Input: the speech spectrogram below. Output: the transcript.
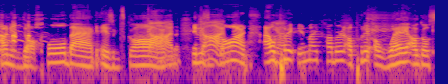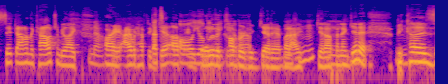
honey, the whole bag is gone. God. It is God. gone. I will Yeah. put it in my cupboard. I'll put it away. I'll go sit down on the couch and be like, No. all right, I would have to That's get up and go to the cupboard about. to get it, but I Mhm, get up and I get it because.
